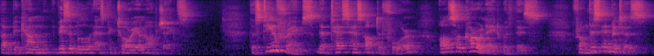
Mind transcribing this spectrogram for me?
but become visible as pictorial objects. The steel frames that Tess has opted for also correlate with this. From this impetus,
